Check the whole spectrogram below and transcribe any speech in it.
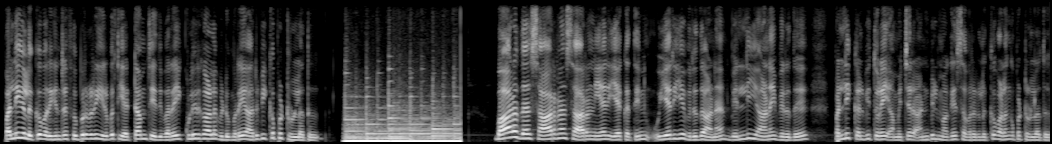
பள்ளிகளுக்கு வருகின்ற பிப்ரவரி இருபத்தி எட்டாம் தேதி வரை குளிர்கால விடுமுறை அறிவிக்கப்பட்டுள்ளது. பாரத சாரண சாரணியர் இயக்கத்தின் உயரிய விருதான வெள்ளி யானை விருது பள்ளிக் கல்வித்துறை அமைச்சர் அன்பில் மகேஷ் அவர்களுக்கு வழங்கப்பட்டுள்ளது.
